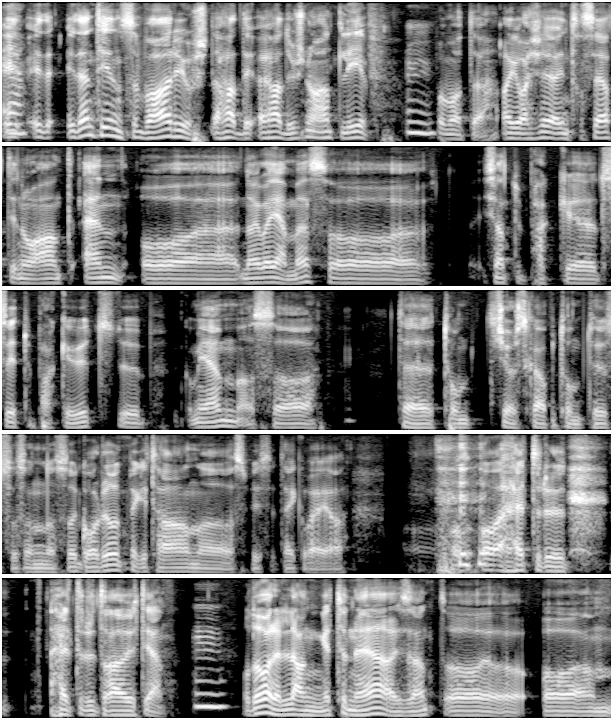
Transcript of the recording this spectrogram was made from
ja. i, I den tiden så var det jo det hadde, Jeg hadde jo ikke noe annet liv. på en måte. Og jeg var ikke interessert i noe annet enn å Når jeg var hjemme, så ikke sant, du pakker, Så vidt du pakker ut, du kommer hjem, og så til tomt kjøleskap, tomt hus, og sånn, og så går du rundt med gitaren og spiser takeaway. Og, og, og helt til du, du drar ut igjen. Og da var det lange turneer. Og, og, um,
